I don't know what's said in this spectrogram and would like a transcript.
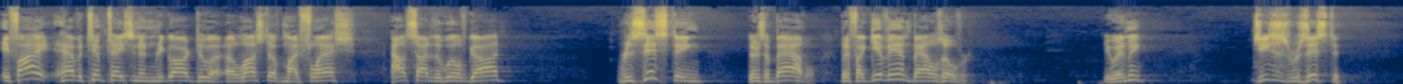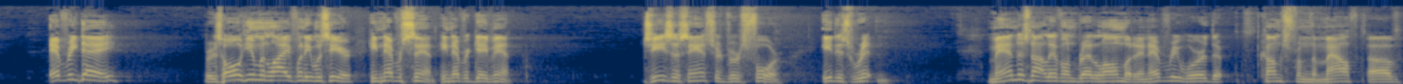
if I have a temptation in regard to a, a lust of my flesh outside of the will of God, resisting, there's a battle. But if I give in, battle's over. You with me? Jesus resisted every day for his whole human life when he was here. He never sinned, he never gave in. Jesus answered, verse 4 It is written. Man does not live on bread alone, but in every word that comes from the mouth of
